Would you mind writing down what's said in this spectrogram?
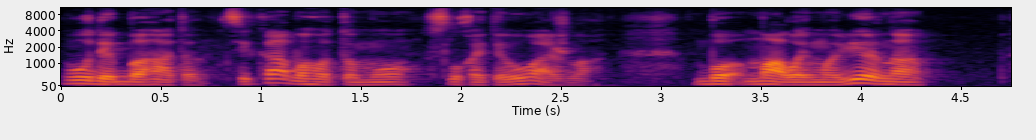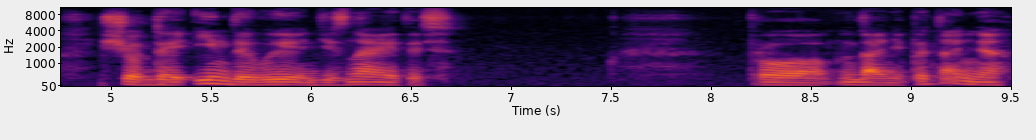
Буде багато цікавого, тому слухайте уважно, бо мало ймовірно, що де-інде ви дізнаєтесь про дані питання.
